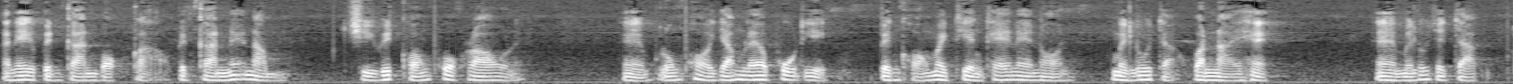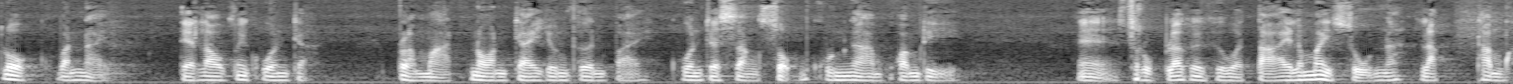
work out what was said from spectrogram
อันนี้เป็นการบอกกล่าวเป็นการแนะนำชีวิตของพวกเราเนี่ยหลวงพ่อย้ำแล้วพูดอีก เป็นของไม่เที่ยงแท้แน่นอน ไม่รู้จะวันไหนฮะไม่รู้จะจากโลกวันไหน แต่เราไม่ควรจะประมาทนอนใจจนเกินไป ควรจะสั่งสมคุณงามความดีสรุปแล้วก็คือว่าตายแล้วไม่สูญนะหลักทำค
